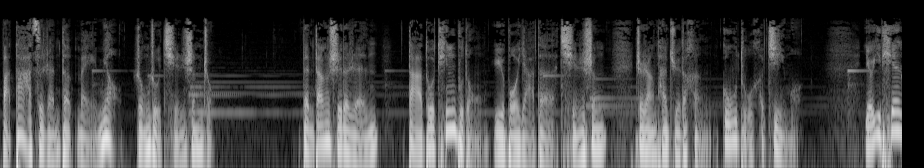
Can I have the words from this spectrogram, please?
把大自然的美妙融入琴声中。但当时的人。大多听不懂俞伯牙的琴声，这让他觉得很孤独和寂寞。有一天，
